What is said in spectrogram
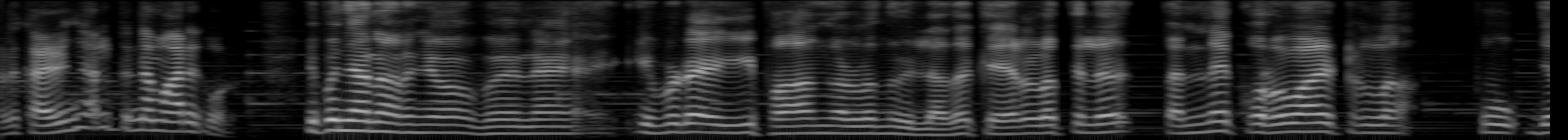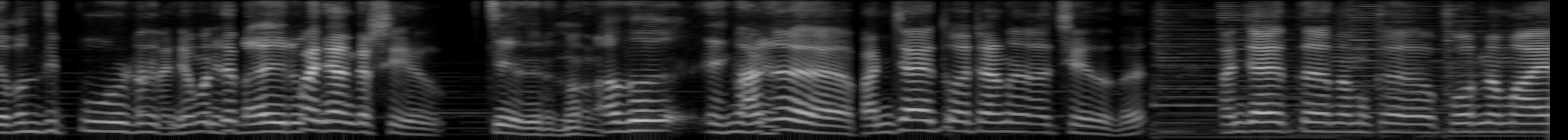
അത് കഴിഞ്ഞാൽ പിന്നെ മാറിക്കോളും. ഇപ്പം ഞാൻ അറിഞ്ഞു പിന്നെ ഇവിടെ ഈ ഭാഗങ്ങളിലൊന്നും ഇല്ലാതെ കേരളത്തിൽ തന്നെ കുറവായിട്ടുള്ള പൂ ജമന്തിപ്പൂവിടെ ആ, ജമന്തി ഞാൻ കൃഷി ചെയ്തു. ചെയ്തിരുന്നു. അത് അത് പഞ്ചായത്തുമായിട്ടാണ് അത് ചെയ്തത്. പഞ്ചായത്ത് നമുക്ക് പൂർണമായ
